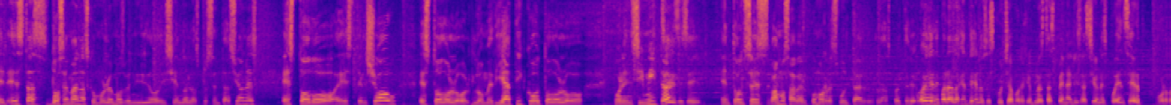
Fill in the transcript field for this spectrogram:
estas dos semanas, como lo hemos venido diciendo en las presentaciones, es todo este, el show, es todo lo, lo mediático, todo lo por encimita. Sí, sí, sí. Entonces, vamos a ver cómo resulta las pretemporadas. Oigan, y para la gente que nos escucha, por ejemplo, estas penalizaciones pueden ser por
